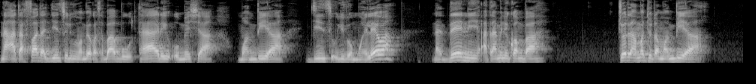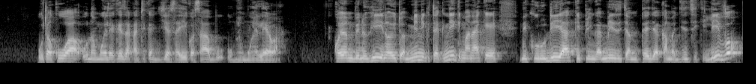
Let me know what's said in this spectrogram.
Na atafata jinsi ulivyomwambia kwa sababu tayari umeshamwambia jinsi ulivyomwelewa na theni ataamini kwamba chote ambacho utamwambia utakuwa unamwelekeza katika njia sahihi kwa sababu umemwelewa kwa hiyo mbinu hii inayoitwa mimic technique maana yake ni kurudia kipingamizi cha mteja kama jinsi kilivyo.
